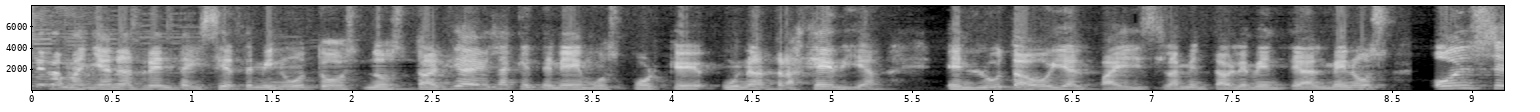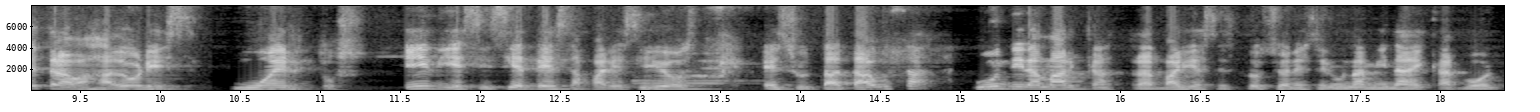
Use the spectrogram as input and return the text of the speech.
de la mañana, 37 minutos. Nostalgia es la que tenemos porque una tragedia enluta hoy al país, lamentablemente. Al menos 11 trabajadores muertos y 17 desaparecidos en su Tatausa, Cundinamarca, tras varias explosiones en una mina de carbón.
